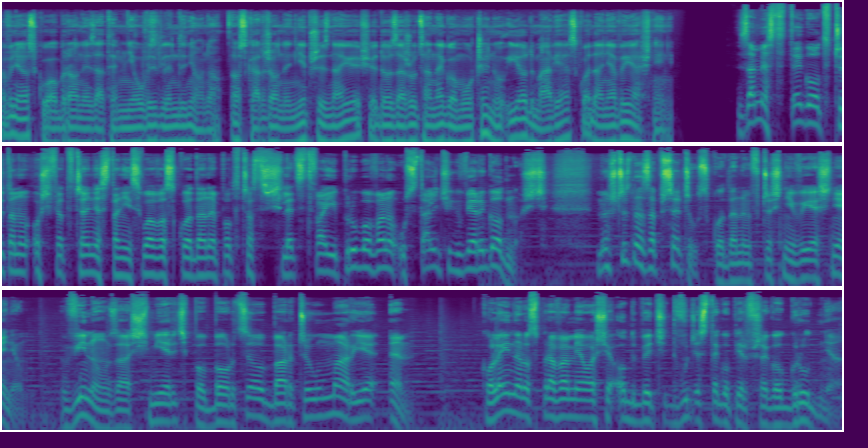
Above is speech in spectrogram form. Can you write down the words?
Wniosku obrony zatem nie uwzględniono. Oskarżony nie przyznaje się do zarzucanego mu czynu i odmawia składania wyjaśnień. Zamiast tego odczytano oświadczenia Stanisława składane podczas śledztwa i próbowano ustalić ich wiarygodność. Mężczyzna zaprzeczył składanym wcześniej wyjaśnieniom. Winą za śmierć poborcy obarczył Marię M. Kolejna rozprawa miała się odbyć 21 grudnia,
